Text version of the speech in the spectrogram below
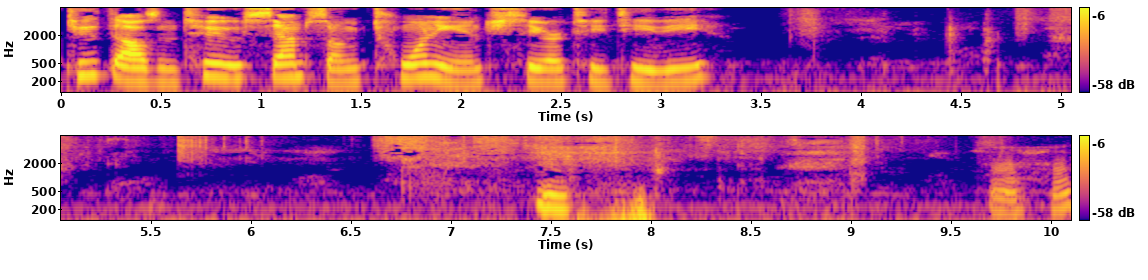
2002 Samsung 20 inch CRT TV. Mm. Uh huh.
